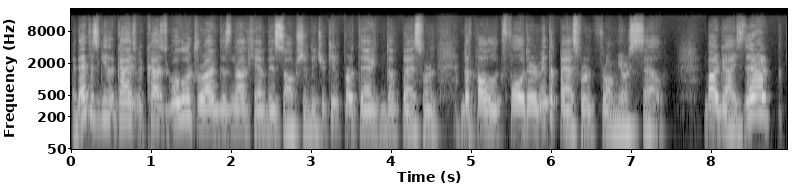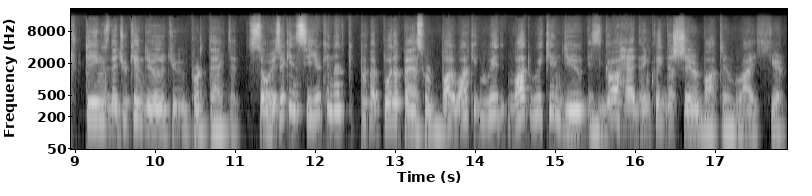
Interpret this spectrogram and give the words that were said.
And that is, guys, because Google Drive does not have this option that you can protect the password, the folder with the password from yourself. But guys, there are things that you can do to protect it. So as you can see, you cannot put a password, but what we, what we can do is go ahead and click the share button right here.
